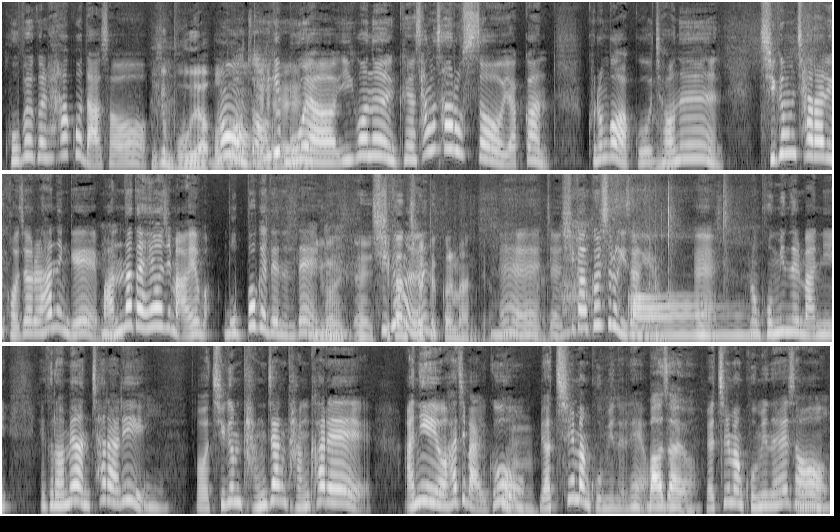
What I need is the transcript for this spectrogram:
고백을 하고 나서 이게 뭐야, 뭐 어, 이게 뭐야? 이거는 그냥 상사로서 약간 그런 것 같고 음. 저는 지금 차라리 거절을 하는 게 음. 만나다 헤어지면 아예 못 보게 되는데 이건 네, 시간 절대 끌면 안 돼요. 네, 네. 시간 끌수록 이상해요. 어... 네, 그런 고민을 많이 그러면 차라리 음. 어, 지금 당장 단칼에 아니에요 하지 말고 어. 며칠만 고민을 해요. 맞아요. 며칠만 고민을 해서 어.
